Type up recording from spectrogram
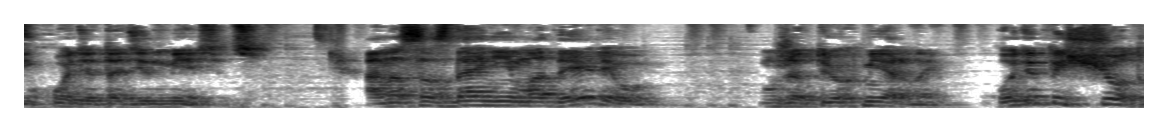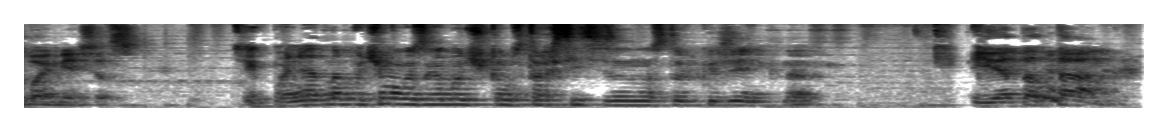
уходит один месяц. А на создание модели уже трехмерной уходит еще два месяца. И понятно, почему разработчикам Star Citizen настолько денег надо. И это танк.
